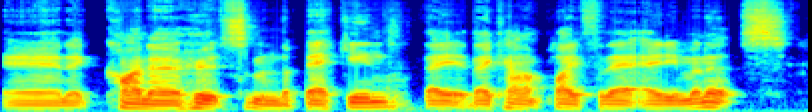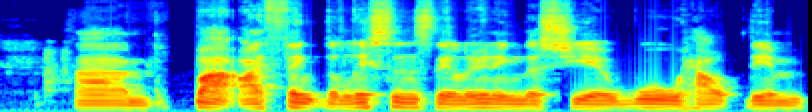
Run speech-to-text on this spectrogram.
and it kind of hurts them in the back end. They they can't play for that 80 minutes. Um, but I think the lessons they're learning this year will help them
